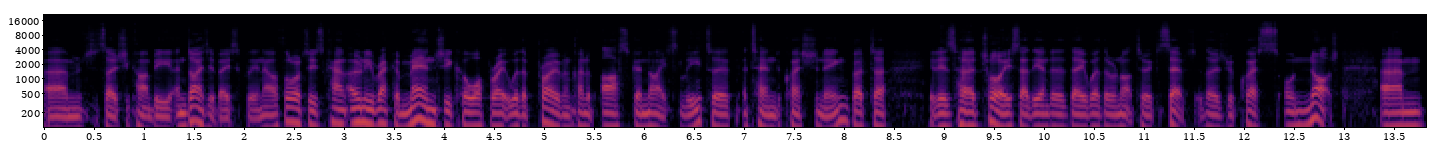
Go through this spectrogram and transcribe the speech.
um, so she can't be indicted, basically. Now, authorities can only recommend she cooperate with a probe and kind of ask her nicely to attend questioning, but uh, it is her choice at the end of the day whether or not to accept those requests or not. Um,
